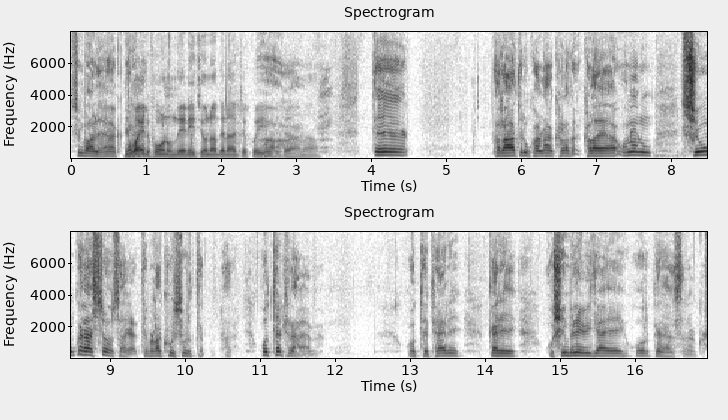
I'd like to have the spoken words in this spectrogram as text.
ਸੰਭਾਲਿਆ ਕਿ- ਮੋਬਾਈਲ ਫੋਨ ਹੁੰਦੇ ਨਹੀਂ ਸੀ ਉਹਨਾਂ ਦਿਨਾਂ 'ਚ ਕੋਈ। ਪਛਾਣ। ਤੇ ਰਾਤ ਨੂੰ ਖਾਣਾ ਖੜਾ- ਖਿਲਾਇਆ ਉਹਨਾਂ ਨੂੰ। ਸ਼ੌਂਕ ਰੈਸਟ ਹਾਊਸ ਆ ਇੱਥੇ ਬੜਾ ਖੂਬਸੂਰਤ। ਉੱਥੇ ਠਹਿਰਾਇਆ ਮੈਂ। ਉੱਥੇ ਠਹਿਰੇ ਕਰੇ ਉਹ ਸ਼ਿਮਲੇ ਵੀ ਜਾਏ ਹੋਰ ਕਰਿਆ ਸਾਰਾ ਕੁਝ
